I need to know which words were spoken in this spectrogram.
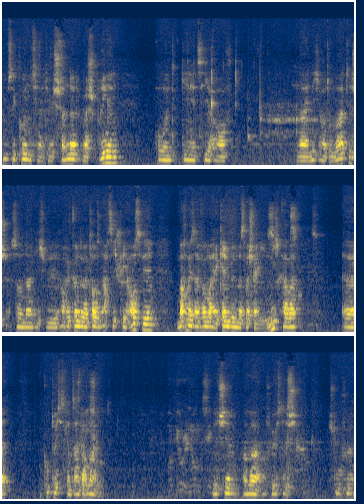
5 Sekunden ist natürlich Standard, überspringen und gehen jetzt hier auf, nein, nicht automatisch, sondern ich will, auch wir können sogar 1080p auswählen. Machen wir jetzt einfach mal, erkennen würden das wahrscheinlich nicht, aber äh, guckt euch das ganz einfach mal an. Bildschirm haben wir auf höchste Stufe.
